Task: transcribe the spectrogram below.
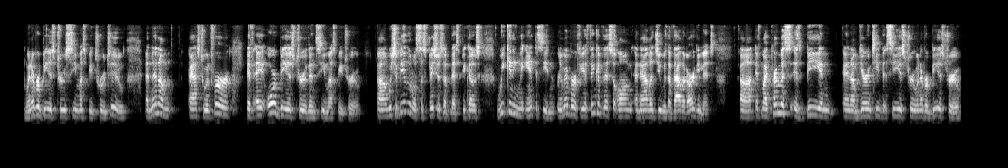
whenever B is true, C must be true too, and then I'm asked to infer if A or B is true, then C must be true. Uh, we should be a little suspicious of this because weakening the antecedent, remember if you think of this along analogy with a valid argument, uh, if my premise is B and, and I'm guaranteed that C is true whenever B is true,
